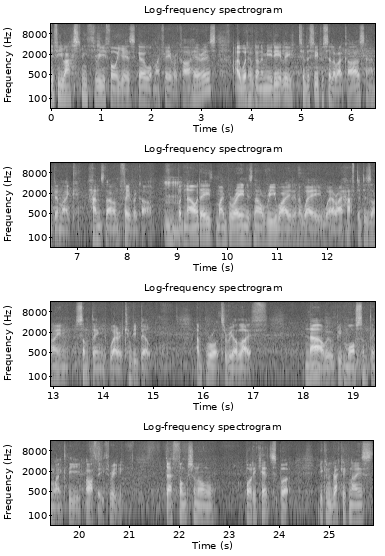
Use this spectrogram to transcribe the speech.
If you asked me three, four years ago what my favorite car here is, I would have gone immediately to the super silhouette cars and been like, hands down, favorite car. Mm-hmm. But nowadays, my brain is now rewired in a way where I have to design something where it can be built and brought to real life. Now it would be more something like the R33. They're functional body kits, but you can recognize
